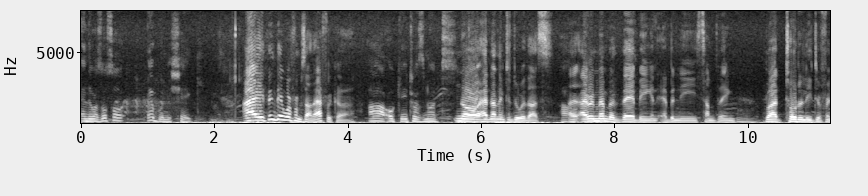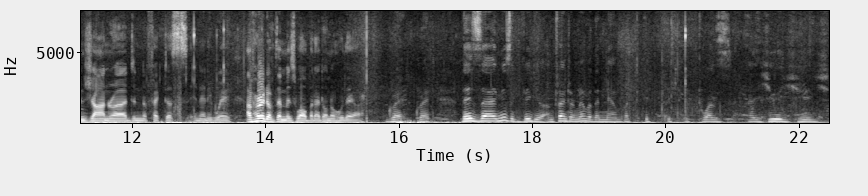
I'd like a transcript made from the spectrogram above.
and there was also Ebony Shake. I think they were from South Africa. Ah, okay, it was not. No, it had nothing to do with us. Oh, I, I remember there being an ebony something, but totally different genre. Didn't affect us in any way. I've heard of them as well, but I don't know who they are. Great, great. There's a music video. I'm trying to remember the name, but it, it, it was a huge, huge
